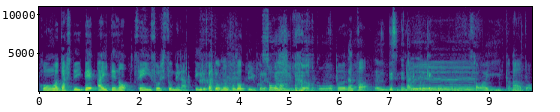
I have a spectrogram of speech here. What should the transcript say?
ほんわかしていて、相手の戦意喪失を狙っているかと思うほどっていう、これ。そうなんですか？うんなんか、うんですね、何者結構、うん可愛いかなと。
